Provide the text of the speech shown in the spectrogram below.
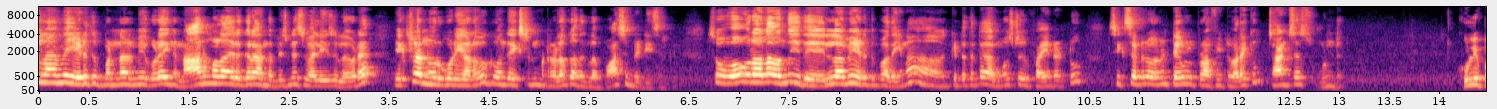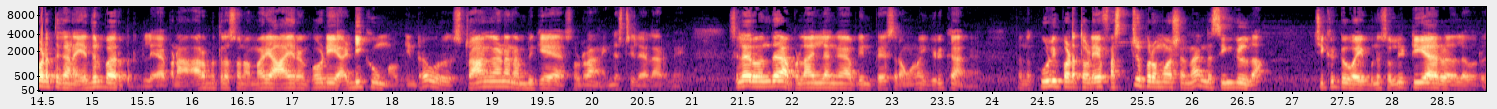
எல்லாமே எடுத்து பண்ணாலுமே கூட இங்கே நார்மலாக இருக்கிற அந்த பிஸ்னஸ் வேல்யூஸில் விட எக்ஸ்ட்ரா நூறு கோடி அளவுக்கு வந்து எக்ஸ்டெண்ட் பண்ணுற அளவுக்கு அதுக்குள்ள பாசிபிலிட்டிஸ் இருக்குது ஸோ ஓவராலாக வந்து இது எல்லாமே எடுத்து பார்த்தீங்கன்னா கிட்டத்தட்ட almost five hundred to six hundred வரும் டேபிள் ப்ராஃபிட் வரைக்கும் சான்சஸ் உண்டு. கூலி படத்துக்கான எதிர்பார்ப்பு இருக்கு இல்லையா? இப்போ நான் ஆரம்பத்தில் சொன்ன மாதிரி ஆயிரம் கோடி அடிக்கும் அப்படின்ற ஒரு ஸ்ட்ராங்கான நம்பிக்கையை சொல்கிறாங்க இண்டஸ்ட்ரியில் எல்லாருமே. சிலர் வந்து அப்படிலாம் இல்லைங்க அப்படின்னு பேசுகிறவங்களும் இருக்காங்க. இப்போ இந்த கூலி படத்தோடைய ஃபஸ்ட்டு ப்ரொமோஷன் தான் இந்த சிங்கிள் தான். சிக்கு டு வைப்னு சொல்லி டிஆர் அதில் ஒரு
